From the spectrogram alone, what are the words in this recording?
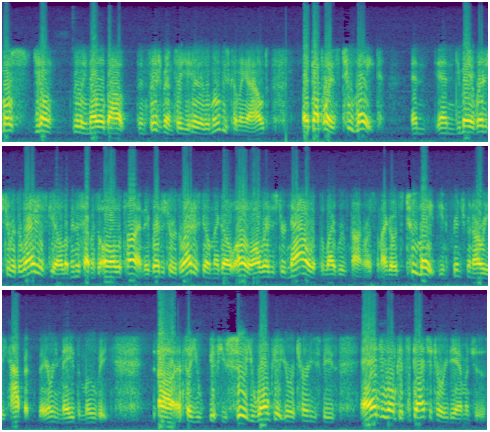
most you don't really know about infringement until you hear the movie's coming out, at that point it's too late. And and you may have registered with the Writers Guild. I mean, this happens all the time. They've registered with the Writers Guild, and they go, "Oh, I'll register now with the Library of Congress." And I go, "It's too late. The infringement already happened. They already made the movie." Uh, and so, you, if you sue, you won't get your attorney's fees, and you won't get statutory damages,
